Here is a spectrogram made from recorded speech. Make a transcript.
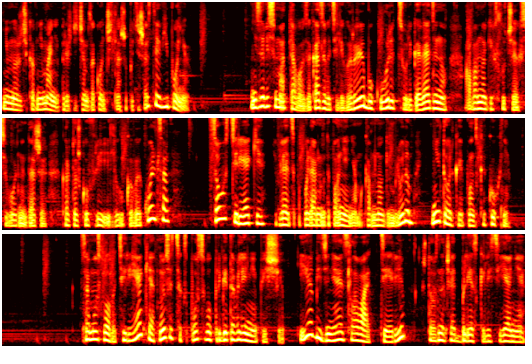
немножечко внимания, прежде чем закончить наше путешествие в Японию. Независимо от того, заказываете ли вы рыбу, курицу или говядину, а во многих случаях сегодня даже картошку фри или луковые кольца, Соус терияки является популярным дополнением ко многим блюдам не только японской кухни. Само слово терияки относится к способу приготовления пищи и объединяет слова тери, что означает блеск или сияние,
